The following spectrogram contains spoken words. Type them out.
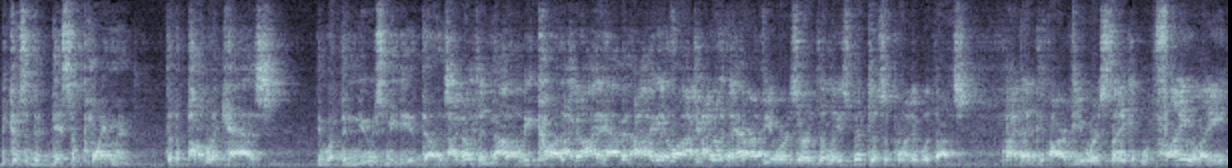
because of the disappointment that the public has in what the news media does. I don't think not because I, don't think- have an I don't think- I don't think our viewers are the least bit disappointed with us. I think our viewers think finally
